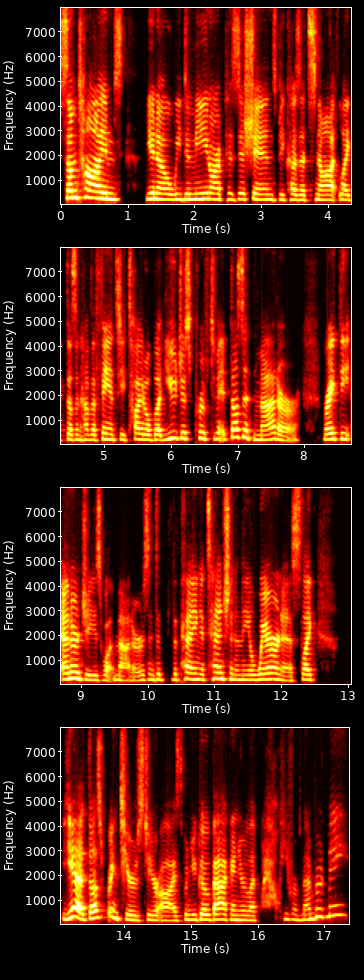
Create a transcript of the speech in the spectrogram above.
Sometimes you know we demean our positions because it's not like doesn't have a fancy title but you just proved to me it doesn't matter right? The energy is what matters and to, the paying attention and the awareness. Like yeah it does bring tears to your eyes when you go back and you're like wow he remembered me?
